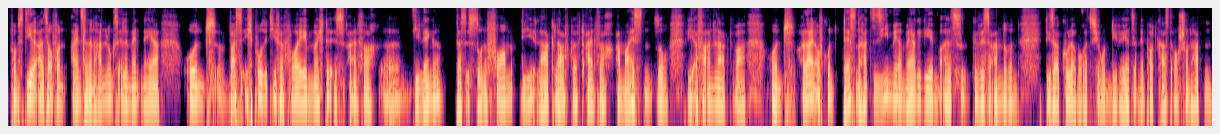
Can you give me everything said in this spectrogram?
vom Stil als auch von einzelnen Handlungselementen her. Und was ich positiv hervorheben möchte, ist einfach äh, die Länge das ist so eine Form, die lag Lovecraft einfach am meisten, so wie er veranlagt war. Und allein aufgrund dessen hat sie mir mehr gegeben als gewisse anderen dieser Kollaborationen, die wir jetzt in dem Podcast auch schon hatten.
